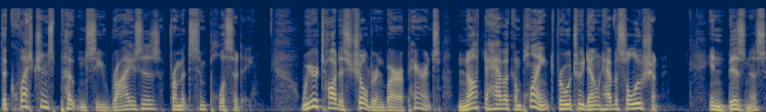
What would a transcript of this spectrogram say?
The question's potency rises from its simplicity. We are taught as children by our parents not to have a complaint for which we don't have a solution. In business,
